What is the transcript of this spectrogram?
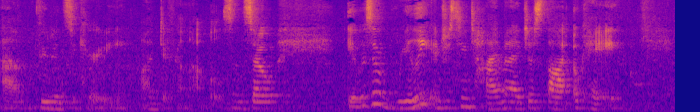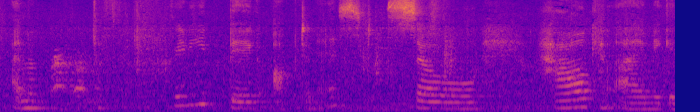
um, food insecurity on different levels. And so it was a really interesting time and i just thought okay i'm a pretty big optimist so how can i make a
